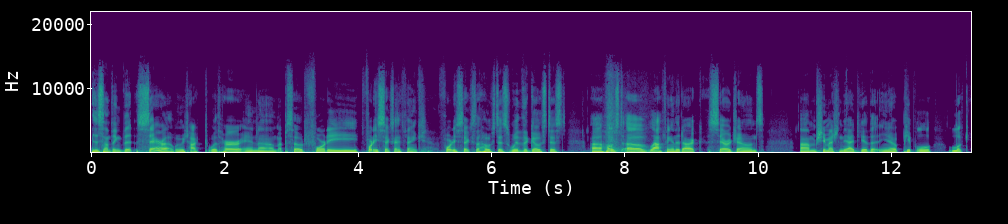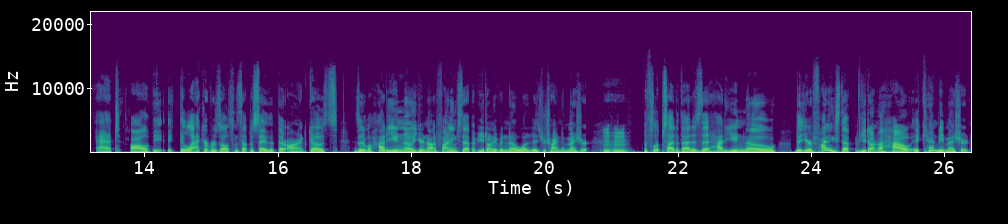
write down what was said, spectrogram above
This is something that Sarah, when we talked with her in um, episode 40, 46, I think, 46, the hostess with the ghostest, uh, host of Laughing in the Dark, Sarah Jones, um, she mentioned the idea that, you know, people look at all the, the lack of results and stuff to say that there aren't ghosts and say, well, how do you know you're not finding stuff if you don't even know what it is you're trying to measure? Mm-hmm. The flip side of that is that how do you know that you're finding stuff if you don't know how it can be measured?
